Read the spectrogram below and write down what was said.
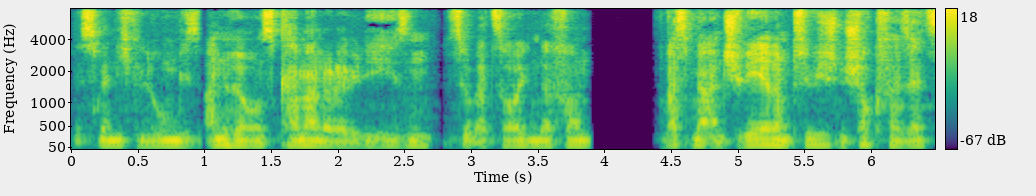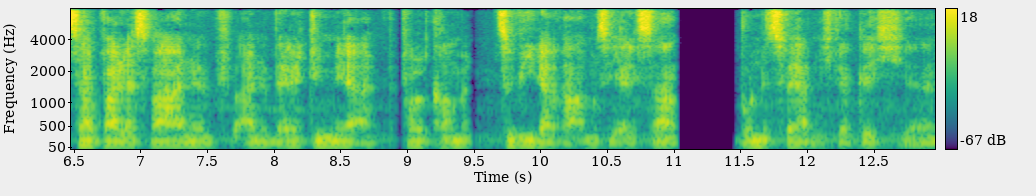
Ist mir nicht gelungen, diese Anhörungskammern oder wie die hießen, zu überzeugen davon. Was mir einen schweren psychischen Schock versetzt hat, weil das war eine, eine Welt, die mir vollkommen zuwider war, muss ich ehrlich sagen. Bundeswehr hat mich wirklich äh,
